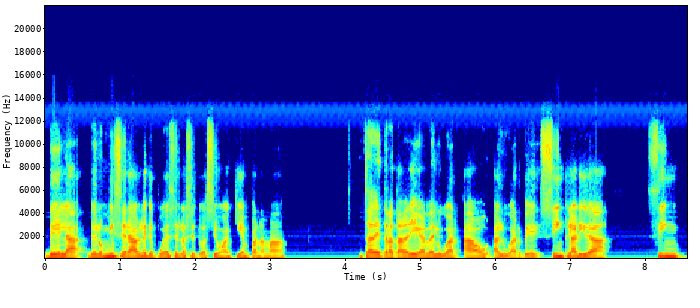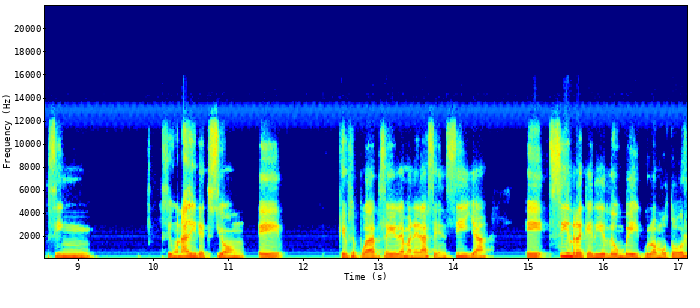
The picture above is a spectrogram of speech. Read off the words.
de, la, de lo miserable que puede ser la situación aquí en Panamá. O sea, de tratar de llegar del lugar A al lugar B sin claridad, sin, sin, sin una dirección eh, que se pueda seguir de manera sencilla, eh, sin requerir de un vehículo a motor.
